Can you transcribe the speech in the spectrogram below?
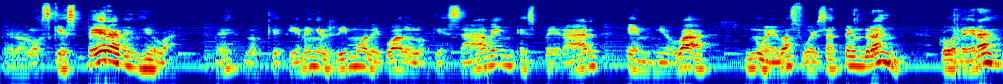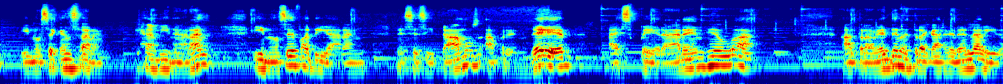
Pero los que esperan en Jehová, los que tienen el ritmo adecuado, los que saben esperar en Jehová, nuevas fuerzas tendrán, correrán y no se cansarán, caminarán y no se fatigarán. Necesitamos aprender a esperar en Jehová a través de nuestra carrera en la vida.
